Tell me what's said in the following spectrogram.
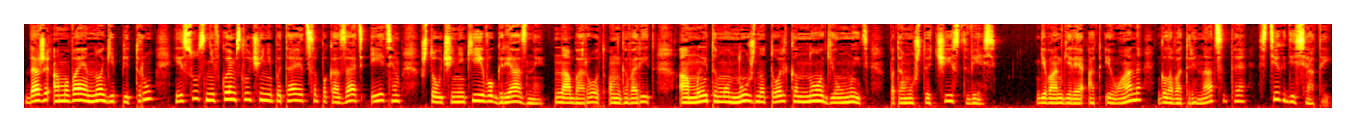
Даже омывая ноги Петру, Иисус ни в коем случае не пытается показать этим, что ученики его грязные. Наоборот, он говорит, а мытому нужно только ноги умыть, потому что чист весь. Евангелие от Иоанна, глава 13, стих 10.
